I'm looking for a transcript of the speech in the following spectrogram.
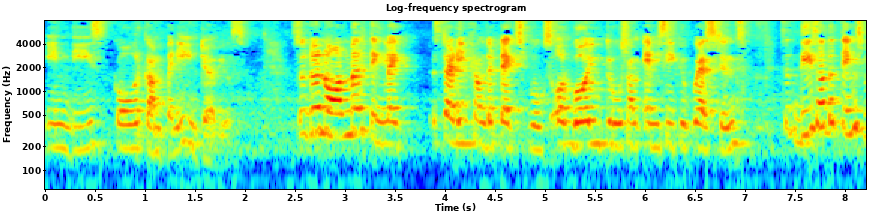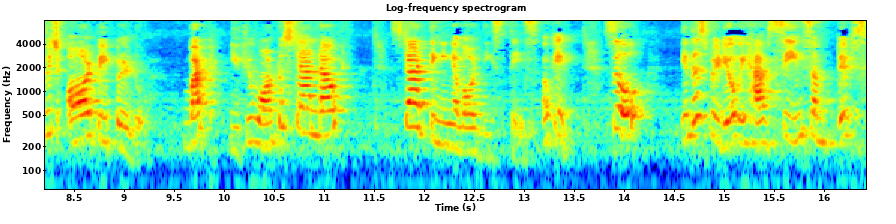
in these core company interviews. So the normal thing like studying from the textbooks or going through some mcq questions so these are the things which all people do. But if you want to stand out, start thinking about these things. Okay. So in this video, we have seen some tips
